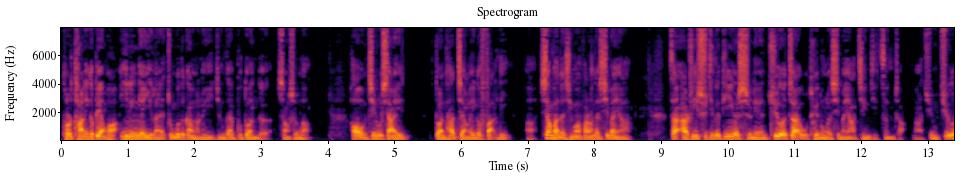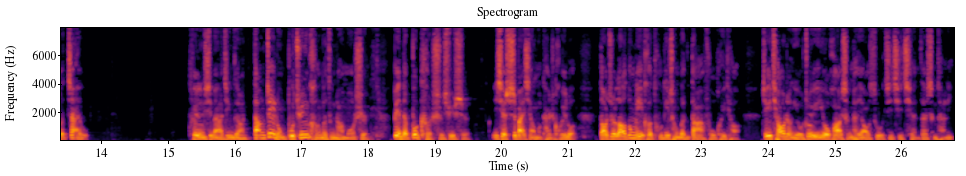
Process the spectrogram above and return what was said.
他说谈了一个变化，一零年以来，中国的杠杆率已经在不断的上升了。好，我们进入下一段，他讲了一个反例啊，相反的情况发生在西班牙，在二十一世纪的第一个十年，巨额债务推动了西班牙经济增长啊，用巨额债务推动西班牙经济增长。当这种不均衡的增长模式变得不可持续时，一些失败项目开始回落，导致劳动力和土地成本大幅回调。这一调整有助于优化生产要素及其潜在生产力，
